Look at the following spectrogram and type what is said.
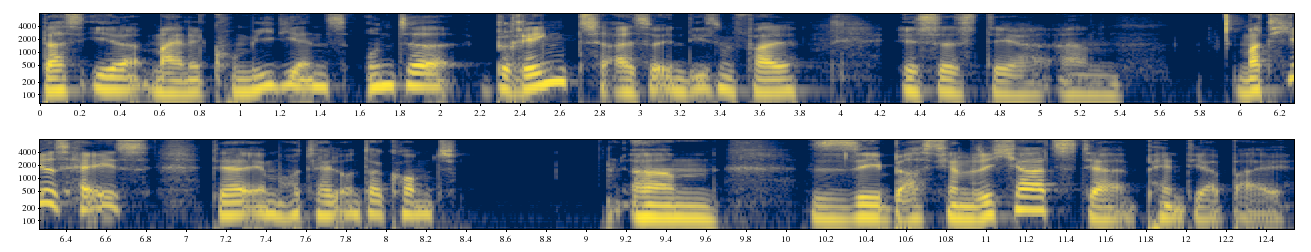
dass ihr meine Comedians unterbringt. Also in diesem Fall ist es der ähm, Matthias Hayes, der im Hotel unterkommt. Ähm, Sebastian Richards, der pennt ja bei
